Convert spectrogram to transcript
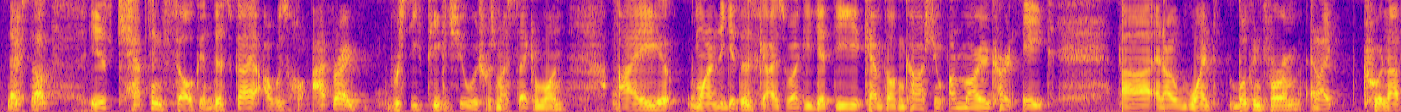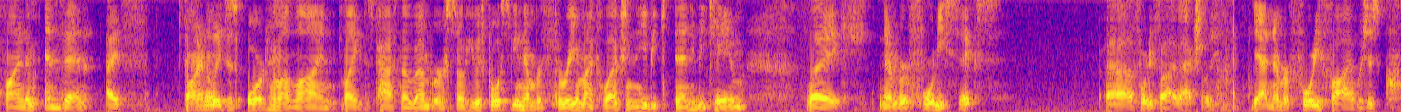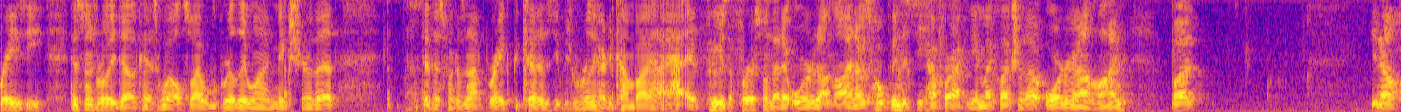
Next up is Captain Falcon. This guy, I was after I received Pikachu, which was my second one, I wanted to get this guy so I could get the Captain Falcon costume on Mario Kart 8 uh, and I went looking for him, and I could not find him. And then I finally just ordered him online, like this past November. So he was supposed to be number three in my collection, and he then he became like number 46. Uh, 45 actually. Yeah, number 45, which is crazy. This one's really delicate as well, so I really want to make sure that that this one does not break because it was really hard to come by. And I it was the first one that I ordered online, I was hoping to see how far I could get my collection without ordering online, but you know,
